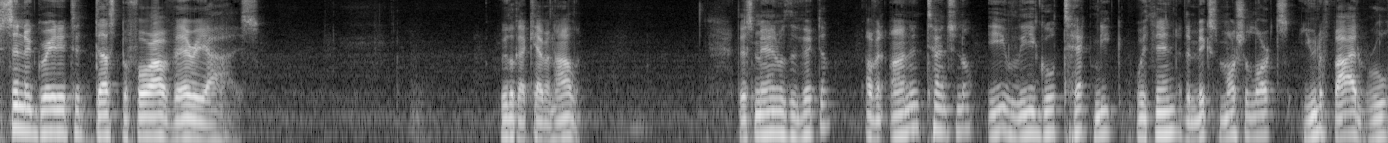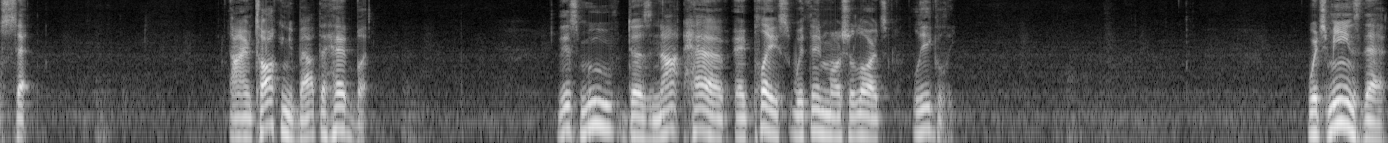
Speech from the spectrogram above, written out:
disintegrated to dust before our very eyes. We look at Kevin Holland. This man was the victim of an unintentional, illegal technique within the mixed martial arts unified rule set. I am talking about the headbutt. This move does not have a place within martial arts legally. Which means that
